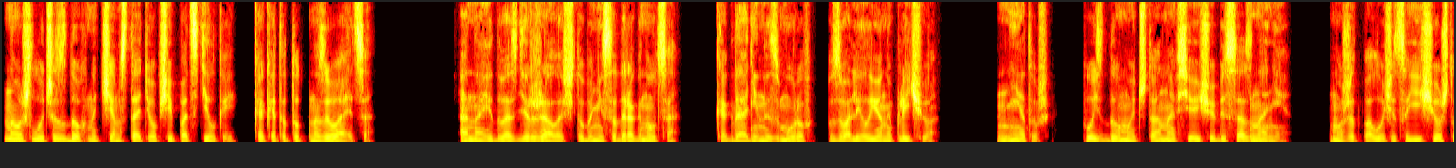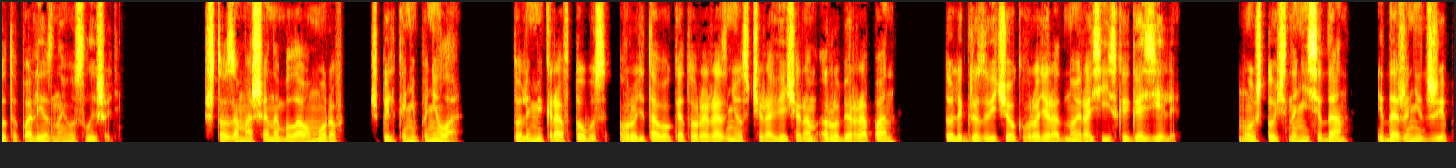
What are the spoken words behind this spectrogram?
Но уж лучше сдохнуть, чем стать общей подстилкой, как это тут называется. Она едва сдержалась, чтобы не содрогнуться, когда один из Муров взвалил ее на плечо. Нет уж, пусть думает, что она все еще без сознания. Может, получится еще что-то полезное услышать. Что за машина была у Муров, Шпилька не поняла. То ли микроавтобус, вроде того, который разнес вчера вечером Рубер Рапан, то ли грузовичок вроде родной российской «Газели». Ну уж точно не седан и даже не джип.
